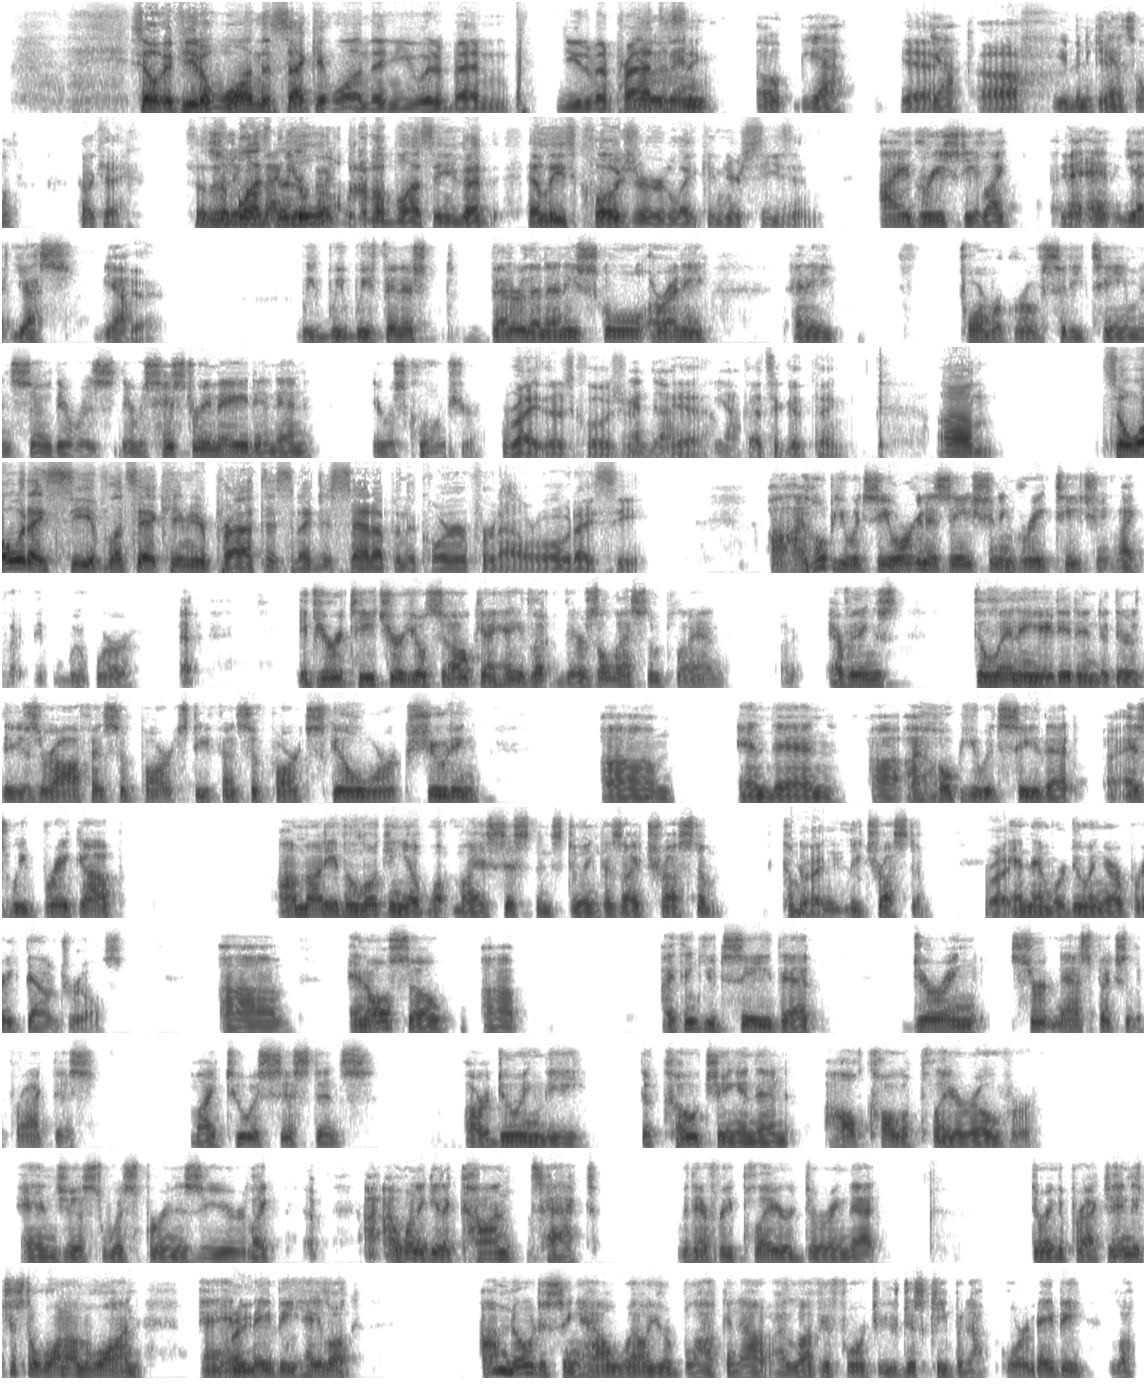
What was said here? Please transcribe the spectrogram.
So if you'd have won the second one, then you would have been you'd have been practicing. Been, oh yeah. Yeah. Yeah. Oh, We've been canceled. Yeah. Okay. So there's, so a, bless, there's a little bit of a blessing. You got at least closure, like in your season. I agree, Steve. Like, yeah, and, yeah yes, yeah. yeah. We, we we finished better than any school or any any former Grove City team, and so there was there was history made, and then there was closure. Right, there's closure. And, uh, yeah, yeah, that's a good thing. Um, so what would I see if, let's say, I came to your practice and I just sat up in the corner for an hour? What would I see? Uh, I hope you would see organization and great teaching. Like we're, uh, if you're a teacher, you'll say, okay, hey, look, there's a lesson plan. Everything's delineated into there. These are offensive parts, defensive parts, skill work, shooting. Um, and then uh, I hope you would see that as we break up, I'm not even looking at what my assistant's doing because I trust them, completely right. trust them. Right. And then we're doing our breakdown drills. Um, and also, uh, I think you'd see that during certain aspects of the practice, my two assistants are doing the the coaching, and then I'll call a player over and just whisper in his ear. Like I, I want to get a contact with every player during that during the practice, and it's just a one-on-one. And, right. and it may be, hey, look, I'm noticing how well you're blocking out. I love you for it. You just keep it up. Or maybe, look,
